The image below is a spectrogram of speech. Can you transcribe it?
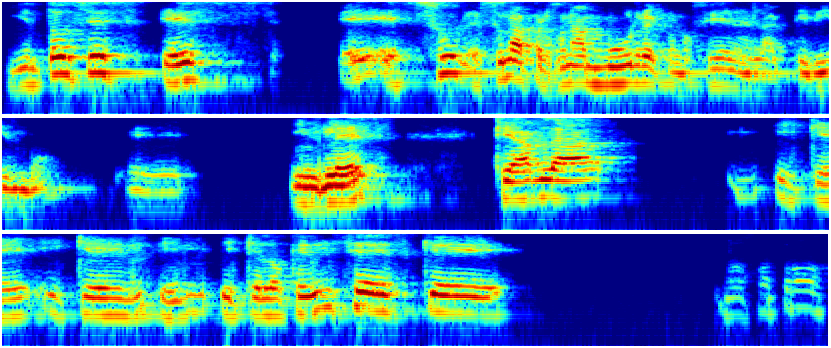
Y entonces es, es, una persona muy reconocida en el activismo eh, inglés, que habla y que, y, que, y, que lo que dice es que nosotros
